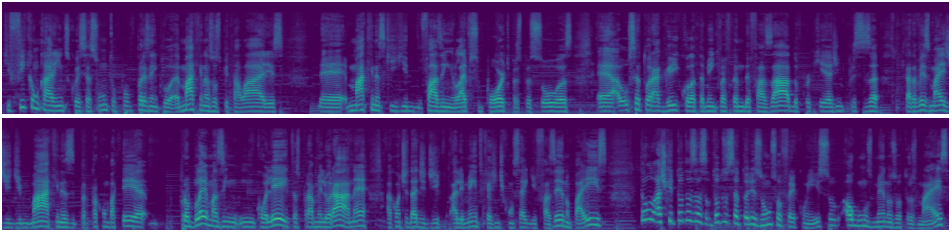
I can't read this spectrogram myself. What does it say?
que ficam carentes com esse assunto, por, por exemplo, é, máquinas hospitalares, é, máquinas que, que, fazem life support para as pessoas, é, o setor agrícola também que vai ficando defasado, porque a gente precisa cada vez mais de, de máquinas para combater problemas em, em colheitas para melhorar, né, a quantidade de alimento que a gente consegue fazer no país. Então, acho que todas as, todos os setores vão sofrer com isso, alguns menos, outros mais.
